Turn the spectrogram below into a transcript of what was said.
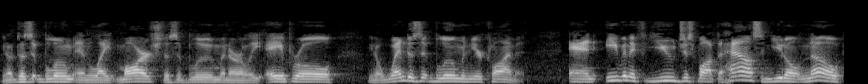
You know, does it bloom in late March? Does it bloom in early April? You know, when does it bloom in your climate? And even if you just bought the house and you don't know,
